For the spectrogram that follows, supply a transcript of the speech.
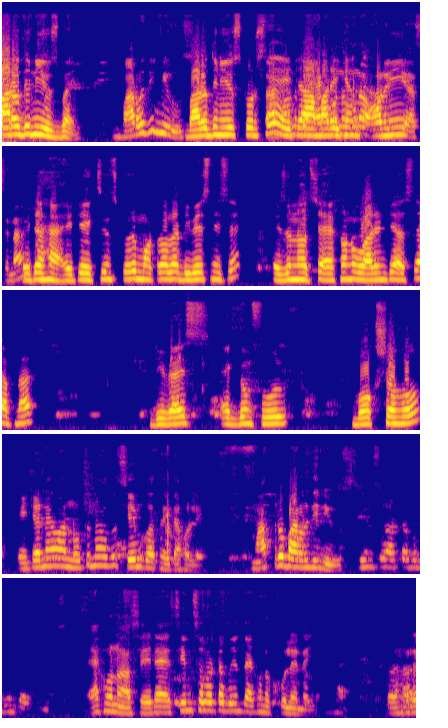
বারো দিন ইউজ ভাই। বারো দিন ইউজ বারো দিন ইউজ করছে। মানে এটা আমার এখনও আমি? এটা হ্যাঁ এটা এক্সচেঞ্জ করে মোটরোলা ডিভাইস নিছে। এই জন্য হচ্ছে এখনও ওয়ারেন্টি আছে আপনার ডিভাইস একদম ফুল বক্স সহ। এটা নেওয়া নতুন নেওয়া তো সেম কথাই তাহলে। মাত্র বারো দিন ইউজ পর্যন্ত এখনও আছে। এটা সিম স্লটটা পর্যন্ত এখনও খোলে নাই। হ্যাঁ। তাহলে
